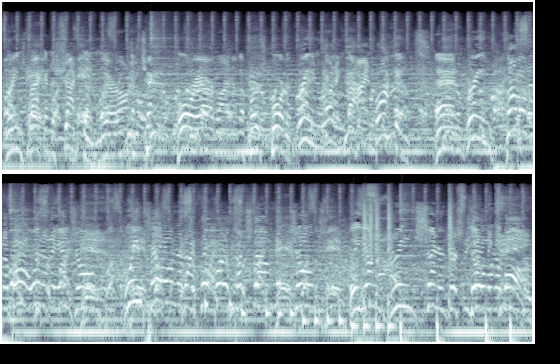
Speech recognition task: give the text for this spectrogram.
Greene's back in the shotgun. We are on the Tech four-yard line in the first quarter. Greene running behind blocking. And Greene fumbling the ball, went in the end zone. We fell on it, I think, for a touchdown. Nick Jones, the young Green center, just dove on the ball.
